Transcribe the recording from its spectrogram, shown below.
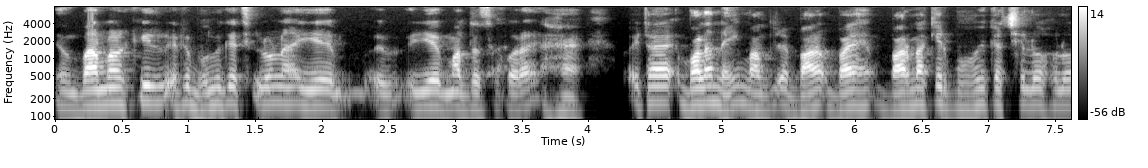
এবং বার্মাকির একটা ভূমিকা ছিল না ইয়ে ইয়ে মাদ্রাসা করায়? হ্যাঁ এটা বলা নেই বার্মাকের ভূমিকা ছিল হলো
